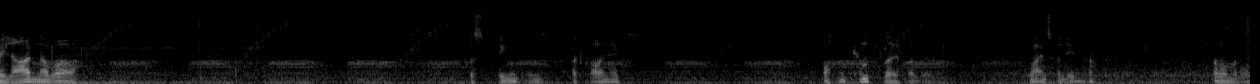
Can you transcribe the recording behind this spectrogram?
Neu laden, aber das bringt uns gar nichts. Auch ein Kampfläufer. Mal eins von dem da. Aber mal raus.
